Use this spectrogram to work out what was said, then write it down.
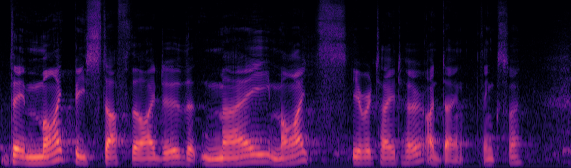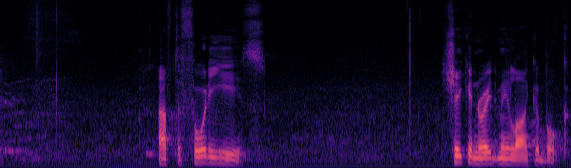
There might be stuff that I do that may, might irritate her. I don't think so. After 40 years. She can read me like a book.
